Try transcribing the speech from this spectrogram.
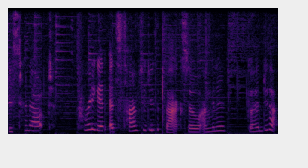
This turned out pretty good. It's time to do the back, so I'm to go ahead and do that.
